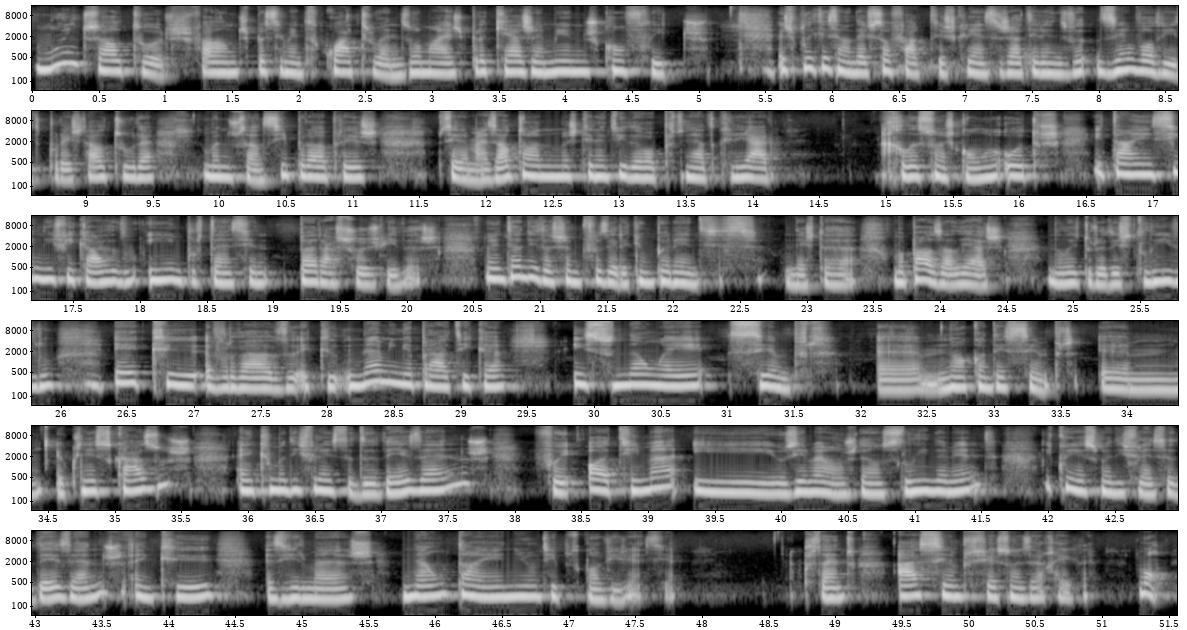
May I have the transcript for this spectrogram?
Muitos autores falam de espaçamento de 4 anos ou mais para que haja menos conflitos. A explicação deve-se ao facto de as crianças já terem desenvolvido, por esta altura, uma noção de si próprias, serem mais autónomas, terem tido a oportunidade de criar relações com outros e têm significado e importância para as suas vidas. No entanto, e deixa-me fazer aqui um parênteses, nesta, uma pausa, aliás, na leitura deste livro, é que a verdade é que, na minha prática, isso não é sempre não acontece sempre. Um, eu conheço casos em que uma diferença de 10 anos foi ótima e os irmãos dão-se lindamente, e conheço uma diferença de 10 anos em que as irmãs não têm nenhum tipo de convivência. Portanto, há sempre exceções à regra. Bom,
